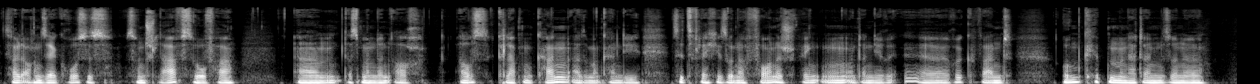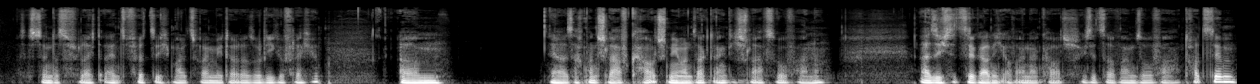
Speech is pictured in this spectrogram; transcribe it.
es ist halt auch ein sehr großes, so ein Schlafsofa, ähm, dass man dann auch ausklappen kann. Also man kann die Sitzfläche so nach vorne schwenken und dann die äh, Rückwand umkippen und hat dann so eine, was ist denn das, vielleicht 1,40 mal zwei Meter oder so Liegefläche. Ähm, ja, sagt man Schlafcouch? Nee, man sagt eigentlich Schlafsofa, ne? Also ich sitze gar nicht auf einer Couch, ich sitze auf einem Sofa. Trotzdem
